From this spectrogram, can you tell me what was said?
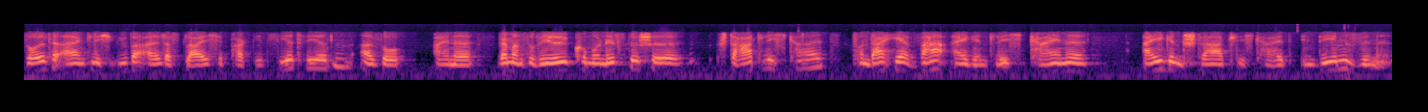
sollte eigentlich überall das Gleiche praktiziert werden, also eine, wenn man so will, kommunistische Staatlichkeit. Von daher war eigentlich keine Eigenstaatlichkeit in dem Sinne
